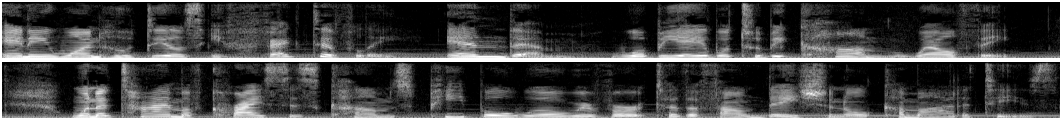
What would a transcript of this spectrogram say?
anyone who deals effectively in them will be able to become wealthy. When a time of crisis comes, people will revert to the foundational commodities.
